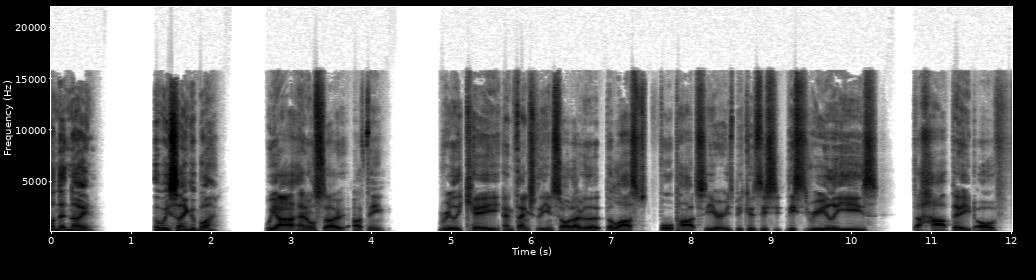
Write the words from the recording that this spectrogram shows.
on that note, are we saying goodbye? We are, and also I think really key. And thanks for the insight over the, the last four part series because this this really is the heartbeat of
